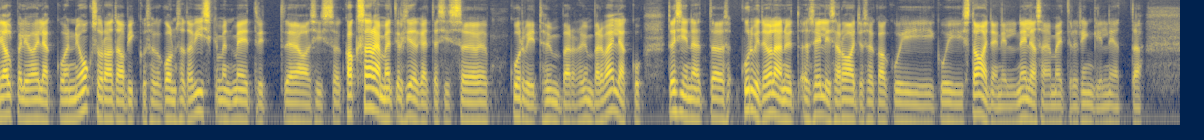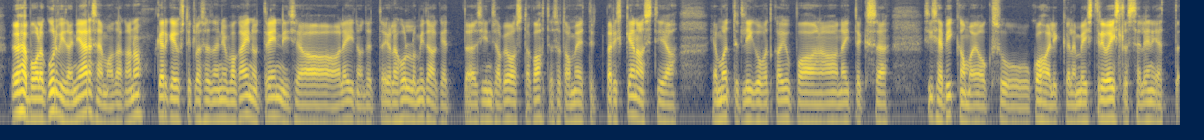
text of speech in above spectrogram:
jalgpalliväljaku on jooksurada pikkusega kolmsada viiskümmend meetrit ja siis kaks sajameetri sirget ja siis äh, kurvid ümber, ümber väljaku. tõsi, need äh, kurvid ei ole nüüd sellise raadiusega kui, kui staadionil neljasaja meetri ringil, nii et ühe poole kurvid on järsemad, aga noh, kergejõustiklased on juba käinud trennis ja leidnud, et ei ole hullu midagi, et siin saab joosta kahtesada meetrit päris kenasti ja ja mõtted liiguvad ka juba näiteks sisepikamajooksu kohalikele meistrivõistlustele, nii et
